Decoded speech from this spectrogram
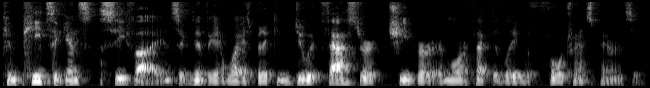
competes against CeFi in significant ways, but it can do it faster, cheaper, and more effectively with full transparency.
